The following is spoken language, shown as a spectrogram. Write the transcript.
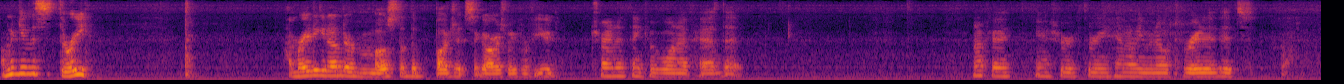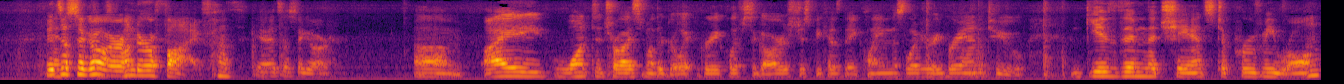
I'm gonna give this three. I'm rating it under most of the budget cigars we've reviewed. trying to think of one I've had that. Okay, yeah, sure, three. I don't even know what to rate it. It's it's a cigar. It's under a five. yeah, it's a cigar. Um, I want to try some other Graycliff cigars just because they claim this luxury brand to give them the chance to prove me wrong.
